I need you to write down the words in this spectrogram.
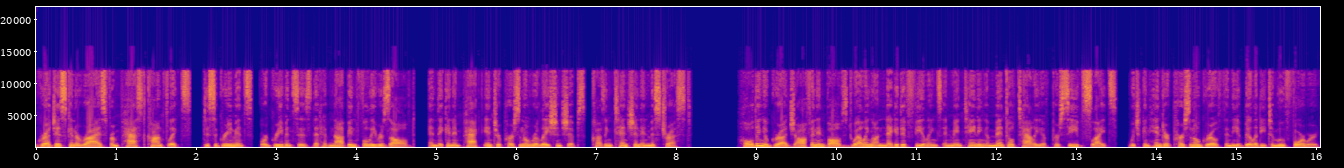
Grudges can arise from past conflicts, disagreements, or grievances that have not been fully resolved, and they can impact interpersonal relationships, causing tension and mistrust. Holding a grudge often involves dwelling on negative feelings and maintaining a mental tally of perceived slights, which can hinder personal growth and the ability to move forward.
